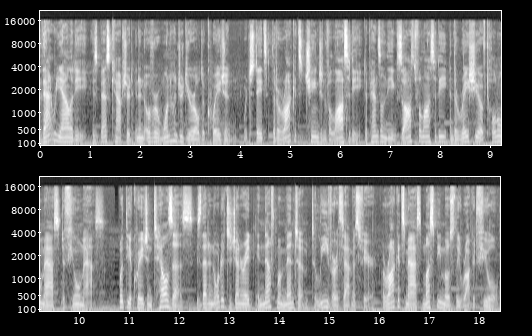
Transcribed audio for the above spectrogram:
That reality is best captured in an over 100 year old equation, which states that a rocket's change in velocity depends on the exhaust velocity and the ratio of total mass to fuel mass. What the equation tells us is that in order to generate enough momentum to leave Earth's atmosphere, a rocket's mass must be mostly rocket fuel.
